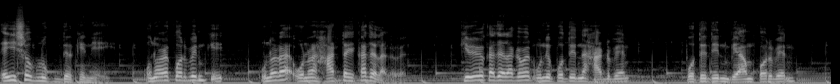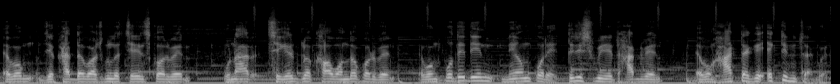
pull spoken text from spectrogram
এইসব লোকদেরকে নিয়েই। ওনারা করবেন কি? ওনারা ওনার হার্টটাকে কাজে লাগাবেন। কীভাবে কাজে লাগাবেন? উনি প্রতিদিন হাঁটবেন, প্রতিদিন ব্যায়াম করবেন এবং যে খাদ্যাভ্যাসগুলো চেঞ্জ করবেন ওনার সিগারেটগুলো খাওয়া বন্ধ করবেন এবং প্রতিদিন নিয়ম করে তিরিশ মিনিট হাঁটবেন এবং হার্টটাকে অ্যাক্টিভিটি রাখবেন।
